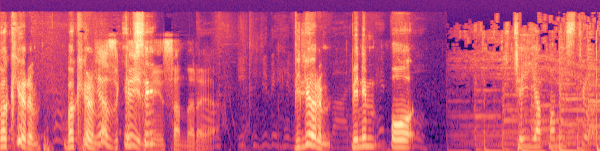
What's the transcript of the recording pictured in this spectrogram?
Bakıyorum. Bakıyorum. yazık değil Hepsi- mi insanlara ya? Biliyorum. Benim o şeyi yapmamı istiyorlar.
